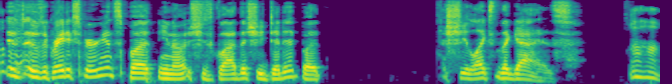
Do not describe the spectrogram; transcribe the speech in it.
Okay. was, it was a great experience, but you know, she's glad that she did it. But she likes the guys. Uh huh.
